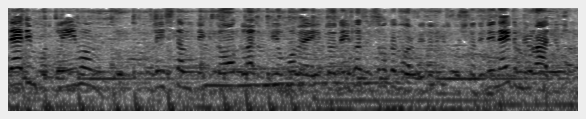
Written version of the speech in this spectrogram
sedim pod klimom, listam TikTok, gledam filmove i to ne izlazim samo kad moram da izađem iz kuće. Tad ne, ne idem ni u radnju čak.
